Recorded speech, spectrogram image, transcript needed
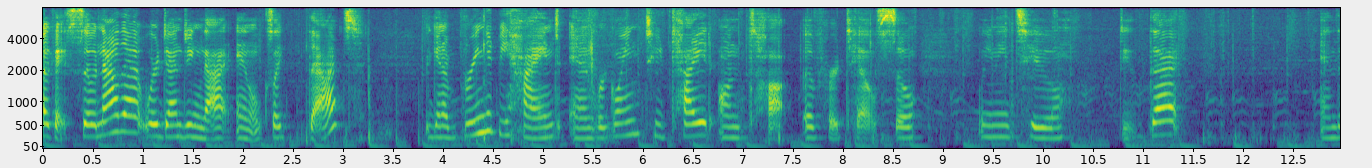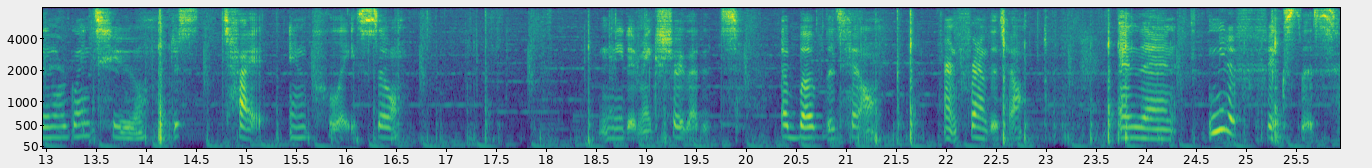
Okay so now that we're done doing that and it looks like that we're gonna bring it behind and we're going to tie it on top of her tail. So we need to do that and then we're going to just tie it in place. So you need to make sure that it's above the tail or in front of the tail. And then you need to fix this.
